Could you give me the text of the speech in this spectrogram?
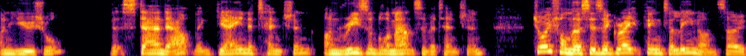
unusual, that stand out, that gain attention, unreasonable amounts of attention. Joyfulness is a great thing to lean on. So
